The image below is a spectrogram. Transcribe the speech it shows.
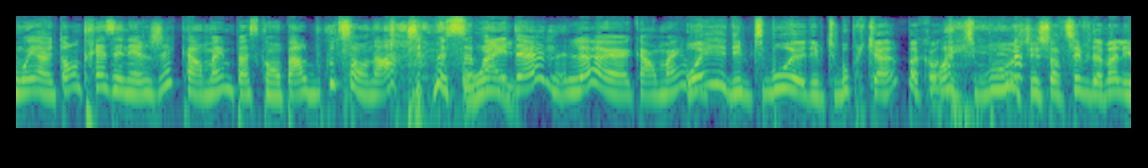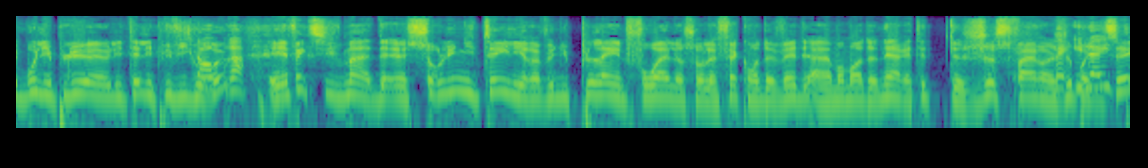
Oui, un ton très énergique quand même parce qu'on parle beaucoup de son âge, M. Biden. Là, quand même. Oui, des petits bouts, des petits bouts plus calmes par contre petit bout, j'ai sorti évidemment les bouts les plus, euh, les, les plus vigoureux. Et effectivement, de- euh, sur l'unité, il est revenu plein de fois là, sur le fait qu'on devait, à un moment donné, arrêter de juste faire un Ben, jeu il, a été,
